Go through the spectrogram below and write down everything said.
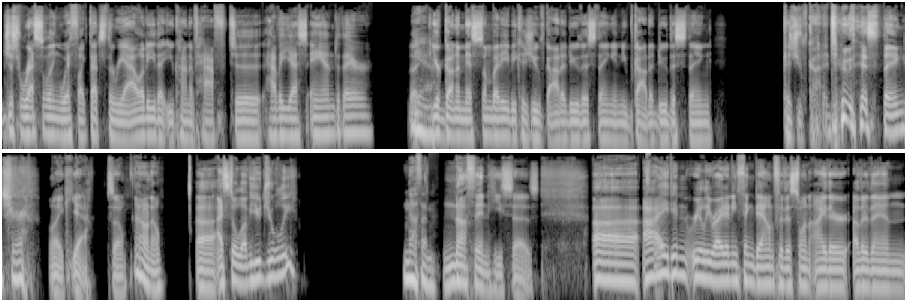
just wrestling with like that's the reality that you kind of have to have a yes and there like Yeah. you're gonna miss somebody because you've got to do this thing and you've got to do this thing because you've got to do this thing Sure. like yeah so i don't know uh i still love you julie Nothing. nothing he says uh i didn't really write anything down for this one either other than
